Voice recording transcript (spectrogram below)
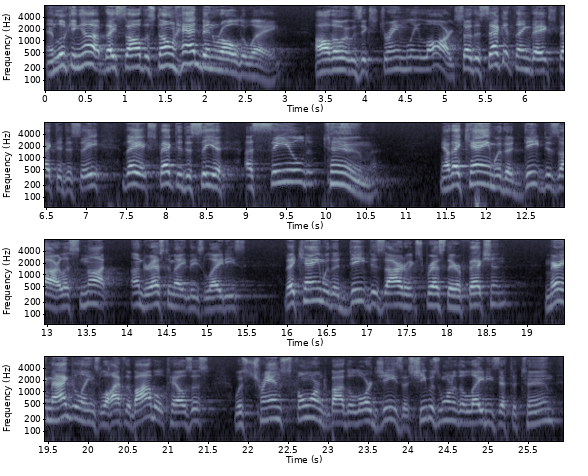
And looking up, they saw the stone had been rolled away although it was extremely large. So, the second thing they expected to see, they expected to see a, a sealed tomb. Now, they came with a deep desire. Let's not underestimate these ladies. They came with a deep desire to express their affection. Mary Magdalene's life, the Bible tells us, was transformed by the Lord Jesus. She was one of the ladies at the tomb.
